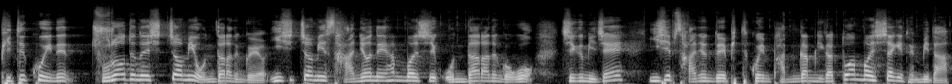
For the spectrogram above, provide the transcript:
비트코인은 줄어드는 시점이 온다라는 거예요. 이 시점이 4년에 한 번씩 온다라는 거고 지금 이제 24년도에 비트코인 반감기가 또 한 번 시작이 됩니다.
